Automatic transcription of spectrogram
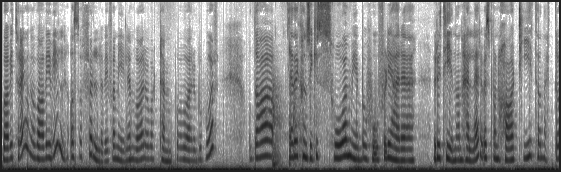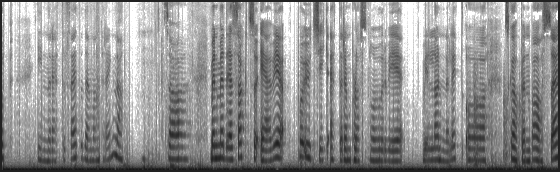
hva vi trenger og hva vi vil, og så følger vi familien vår og vårt tempo og våre behov. Og da er det kanskje ikke så mye behov for de her rutinene heller, hvis man har tid til å nettopp innrette seg til det man trenger, da. Så, men med det sagt så er vi på utkikk etter en plass nå hvor vi vil lande litt og skape en base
